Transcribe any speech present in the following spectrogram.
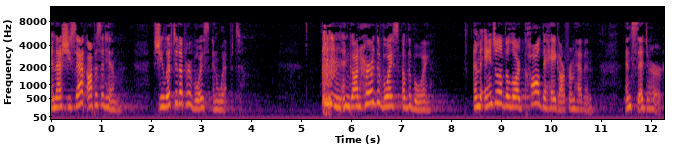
And as she sat opposite him, she lifted up her voice and wept. and God heard the voice of the boy. And the angel of the Lord called to Hagar from heaven and said to her,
